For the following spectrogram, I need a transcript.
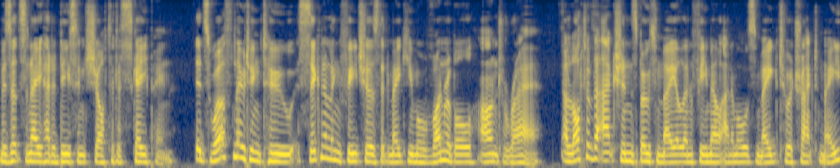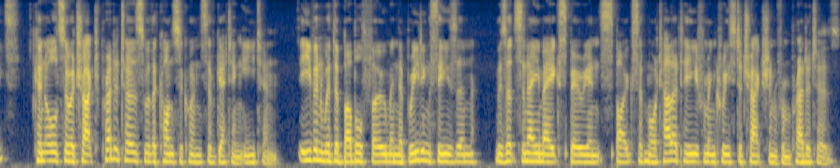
Mizutsune had a decent shot at escaping. It's worth noting too, signalling features that make you more vulnerable aren't rare. A lot of the actions both male and female animals make to attract mates can also attract predators with the consequence of getting eaten. Even with the bubble foam in the breeding season, Mizutsune may experience spikes of mortality from increased attraction from predators.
